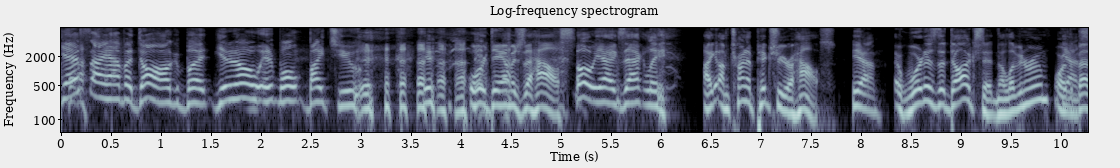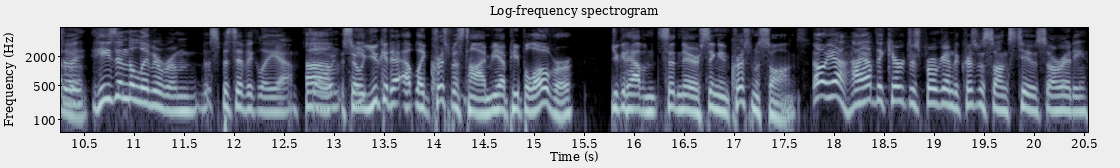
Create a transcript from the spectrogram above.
yes, I have a dog, but you know it won't bite you. or damage the house. oh yeah, exactly. I, I'm trying to picture your house. Yeah. Where does the dog sit? In the living room or yeah, the bedroom? so he's in the living room specifically. Yeah. So, Um, so you could have, like Christmas time, you have people over. You could have them sitting there singing Christmas songs. oh yeah, I have the characters programmed to Christmas songs too. So already,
